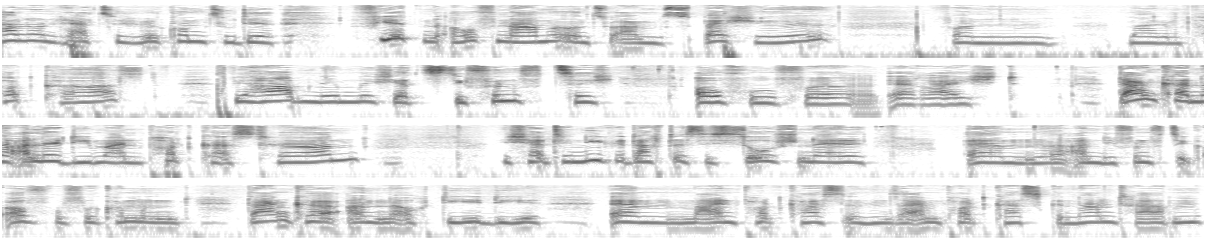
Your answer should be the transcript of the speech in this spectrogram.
Hallo und herzlich willkommen zu der vierten Aufnahme und zu einem Special von meinem Podcast. Wir haben nämlich jetzt die 50 Aufrufe erreicht. Danke an alle, die meinen Podcast hören. Ich hätte nie gedacht, dass ich so schnell ähm, an die 50 Aufrufe komme und danke an auch die, die ähm, meinen Podcast in seinem Podcast genannt haben,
